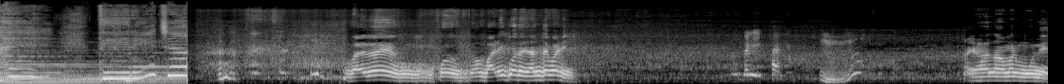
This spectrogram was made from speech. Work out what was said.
है तेरे जा বাই বাই তোমার বাড়ি কোথায় জানতে পারি আমার বাড়ি এখানে আমি ভাবলাম আমার মনে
